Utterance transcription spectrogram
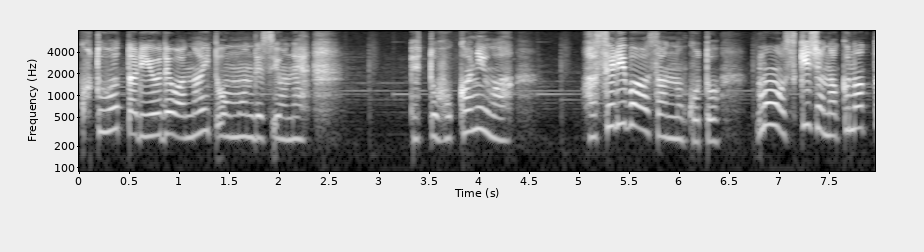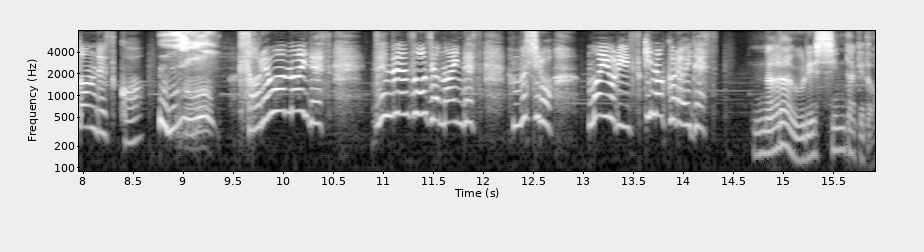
断った理由ではないと思うんですよね。えっと他にはハセリバーさんのこともう好きじゃなくなったんですか？それはないです。全然そうじゃないんです。むしろ前より好きなくらいです。なら嬉しいんだけど。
